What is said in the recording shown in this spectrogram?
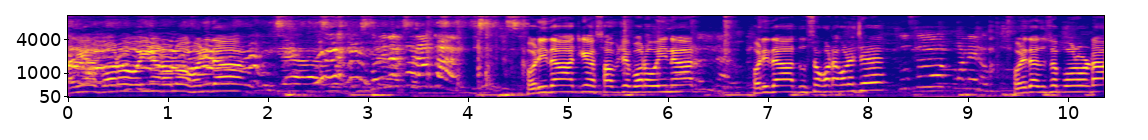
আজকের বড় উইনার হলো হরিদা। হরিদা আজকে সবচেয়ে বড় উইনার হরিদা দুশো কটা করেছে? হরিদা দুশো পনেরোটা।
